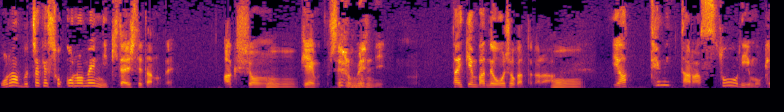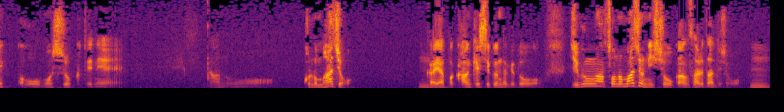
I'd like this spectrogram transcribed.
俺はぶっちゃけそこの面に期待してたのね。アクショうんうんンゲームとしての面に。うん体験版で面白かったから、おうおうやってみたらストーリーも結構面白くてね、あのーこの魔女うんがやっぱ関係してくんだけど、自分はその魔女に召喚されたでしょ？うん。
